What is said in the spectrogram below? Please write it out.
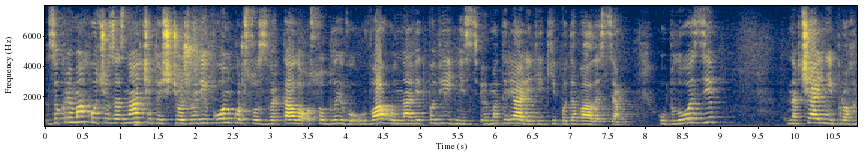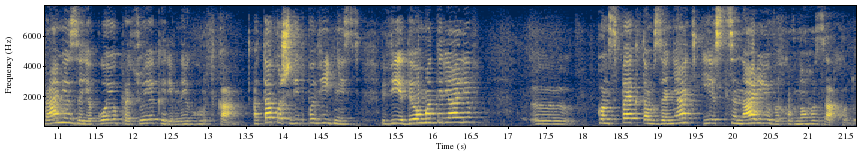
Зокрема, хочу зазначити, що журі конкурсу звертало особливу увагу на відповідність матеріалів, які подавалися у блозі, навчальній програмі, за якою працює керівник гуртка, а також відповідність відеоматеріалів, е, конспектам занять і сценарію виховного заходу.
